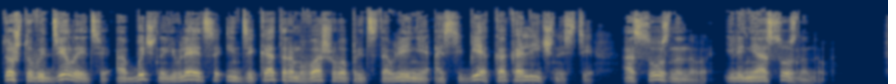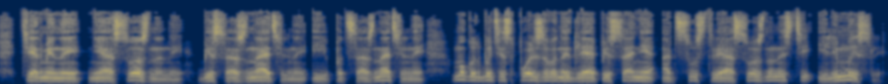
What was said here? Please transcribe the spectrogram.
То, что вы делаете, обычно является индикатором вашего представления о себе как о личности, осознанного или неосознанного. Термины «неосознанный», «бессознательный» и «подсознательный» могут быть использованы для описания отсутствия осознанности или мысли.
